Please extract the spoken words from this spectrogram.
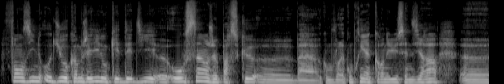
fanzine audio, comme j'ai dit, donc, qui est dédié aux singes parce que, bah, comme vous l'aurez compris, Cornelius Enzira, euh,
